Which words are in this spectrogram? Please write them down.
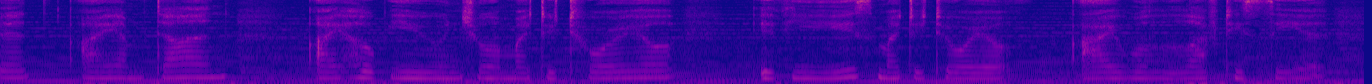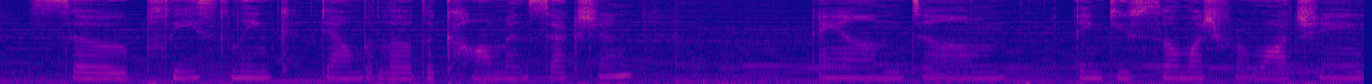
it. I am done. I hope you enjoy my tutorial. If you use my tutorial, I would love to see it. So please link down below the comment section. And um, thank you so much for watching.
